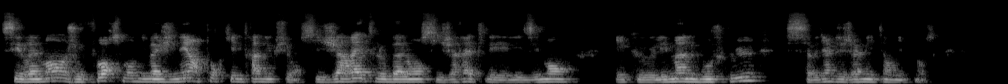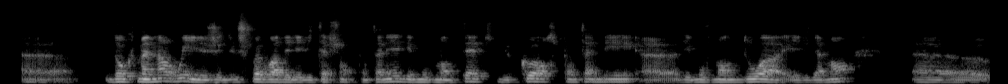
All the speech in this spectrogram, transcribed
c'est vraiment, je force mon imaginaire pour qu'il y ait une traduction. Si j'arrête le ballon, si j'arrête les, aimants et que les mains ne bougent plus, ça veut dire que j'ai jamais été en hypnose. Euh, donc maintenant, oui, je peux avoir des lévitations spontanées, des mouvements de tête, du corps spontané, euh, des mouvements de doigts, évidemment. Euh,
